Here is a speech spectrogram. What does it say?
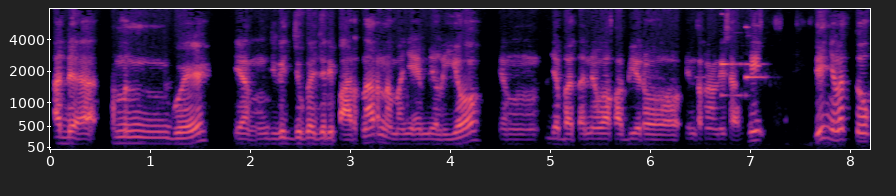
Ada temen gue yang juga juga jadi partner namanya Emilio yang jabatannya Wakabiro internalisasi dia nyeletuk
